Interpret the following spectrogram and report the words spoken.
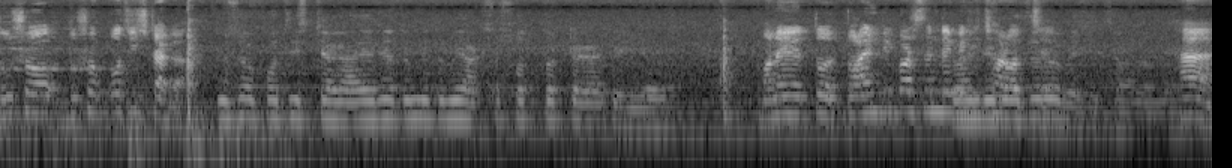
দুশো দুশো পঁচিশ টাকা। দুশো পঁচিশ টাকা এই যে তুমি তুমি একশো সত্তর টাকায় পেয়ে যাবে। মানে তো টোয়েন্টি পার্সেন্টের বেশি ছাড় হচ্ছে। বেশি ছাড় হবে। হ্যাঁ।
